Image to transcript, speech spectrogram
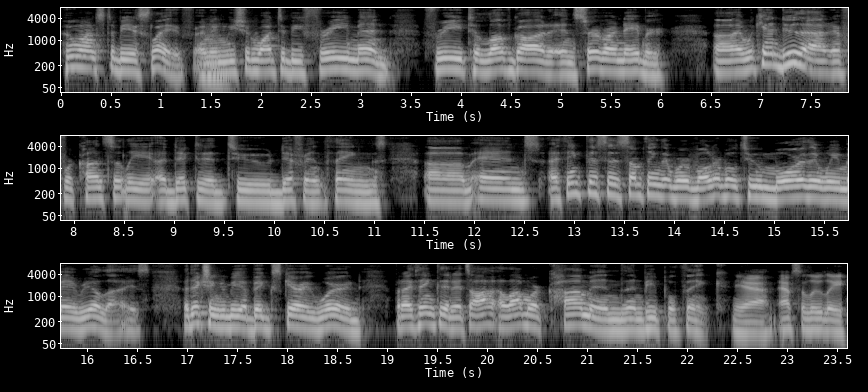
who wants to be a slave? I mm. mean, we should want to be free men, free to love God and serve our neighbor. Uh, and we can't do that if we're constantly addicted to different things. Um, and I think this is something that we're vulnerable to more than we may realize. Addiction can be a big, scary word, but I think that it's a lot more common than people think. Yeah, absolutely.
